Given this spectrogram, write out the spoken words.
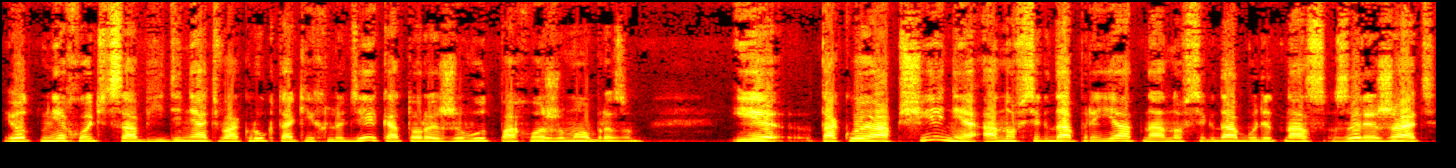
И вот мне хочется объединять вокруг таких людей, которые живут похожим образом – и такое общение, оно всегда приятно, оно всегда будет нас заряжать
